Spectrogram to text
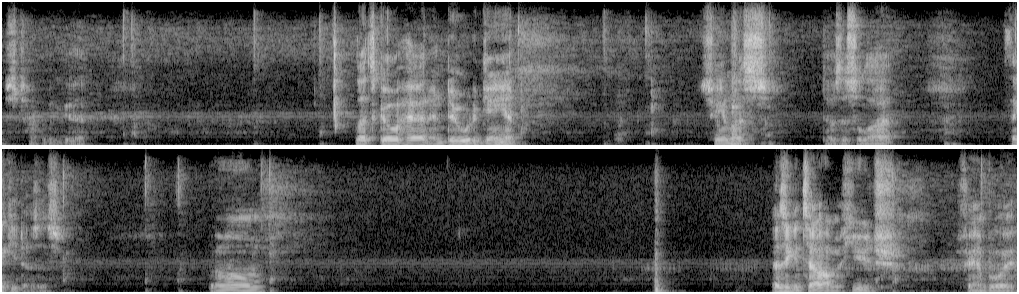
it's totally good. Let's go ahead and do it again. Seamless does this a lot. I think he does this. Boom. As you can tell, I'm a huge fanboy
